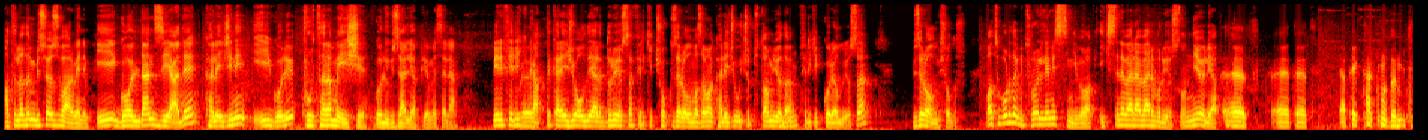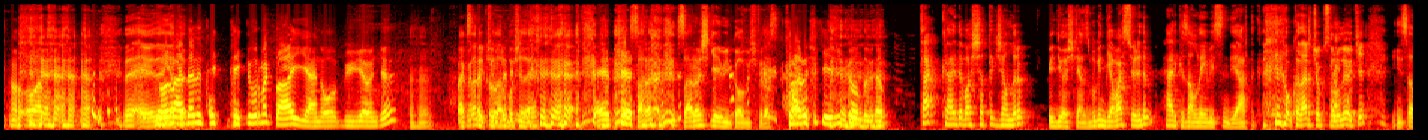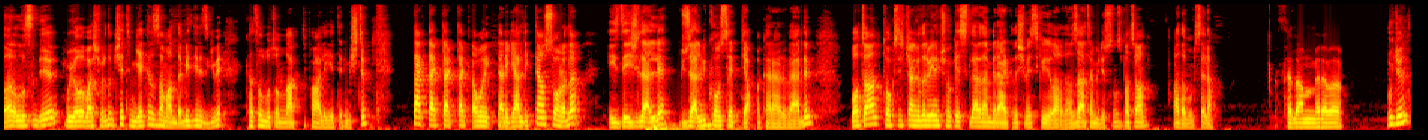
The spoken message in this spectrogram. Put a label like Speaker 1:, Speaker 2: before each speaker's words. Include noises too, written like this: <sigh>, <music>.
Speaker 1: Hatırladığım bir söz var benim. İyi golden ziyade kalecinin iyi golü kurtaramayışı golü güzel yapıyor mesela. Biri frikik
Speaker 2: Evet.
Speaker 1: attı. Kaleci olduğu yerde duruyorsa frikik çok güzel olmaz ama kaleci uçup tutamıyor da frikik gol alıyorsa güzel olmuş olur. Batu burada bir trollemişsin gibi bak. İkisini beraber vuruyorsun. Onu niye öyle yaptın?
Speaker 2: Evet, evet, evet. Ya pek takmadığım için o, o an. <laughs> Normalde hani tek, tekli vurmak daha iyi yani o büyüye önce.
Speaker 1: Hı hı. Baksana üçüler boşa da. <laughs>
Speaker 2: Evet.
Speaker 1: Sar- Sarhoş gaming olmuş biraz.
Speaker 2: Sarhoş gaming oldu biraz. <laughs>
Speaker 1: Tak kayda başlattık canlarım. Video hoş geldiniz. Bugün yavaş söyledim. Herkes anlayabilsin diye artık. <laughs> o kadar çok soruluyor ki insanlar anlasın diye bu yola başvurdum. Chat'im yakın zamanda bildiğiniz gibi katıl butonunu aktif hale getirmiştim. Tak tak tak tak abonelikler geldikten sonra da izleyicilerle güzel bir konsept yapma kararı verdim. Batuhan, Toxic Jungler benim çok eskilerden biri arkadaşım eski videolardan. Zaten biliyorsunuz Batuhan adamım selam.
Speaker 2: Selam, merhaba.
Speaker 1: Bugün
